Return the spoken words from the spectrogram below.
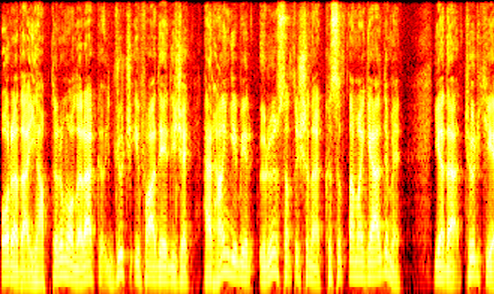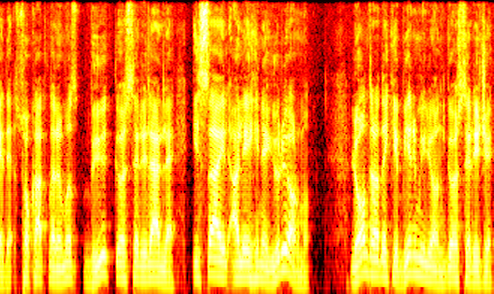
Orada yaptırım olarak güç ifade edecek herhangi bir ürün satışına kısıtlama geldi mi? Ya da Türkiye'de sokaklarımız büyük gösterilerle İsrail aleyhine yürüyor mu? Londra'daki 1 milyon gösterici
